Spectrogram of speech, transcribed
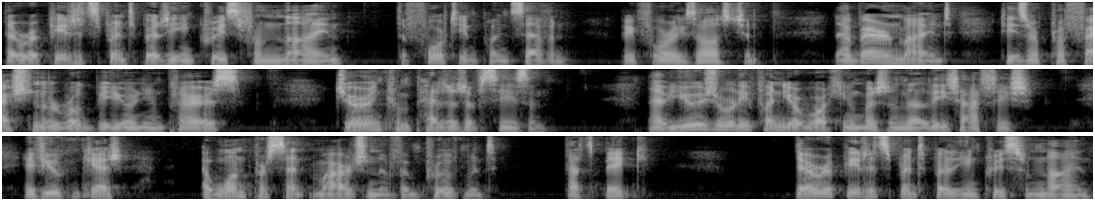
their repeated sprint ability increased from 9 to 14.7 before exhaustion. Now, bear in mind, these are professional rugby union players during competitive season. Now, usually when you're working with an elite athlete, if you can get a 1% margin of improvement, that's big. Their repeated sprint ability increased from 9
